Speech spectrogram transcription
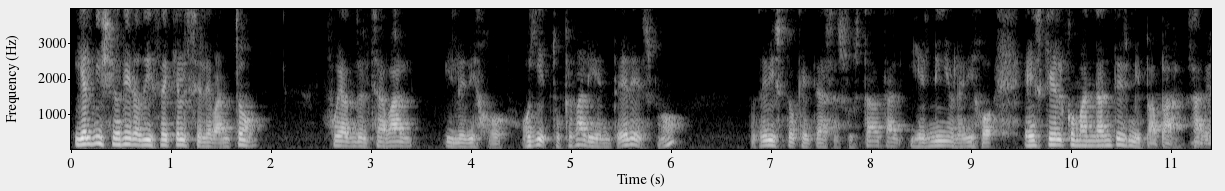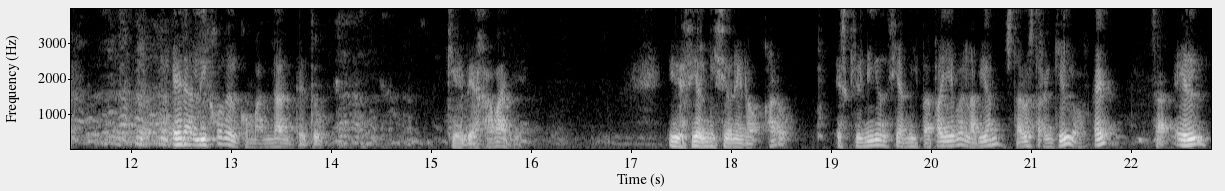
Y el misionero dice que él se levantó fue ante el chaval y le dijo, oye, tú qué valiente eres, ¿no? No te he visto que te has asustado tal. Y el niño le dijo, es que el comandante es mi papá, ¿sabes? Era el hijo del comandante, tú, que viajaba allí. Y decía el misionero, claro, es que el niño decía, mi papá lleva el avión, estaros tranquilos, ¿eh? O sea, él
